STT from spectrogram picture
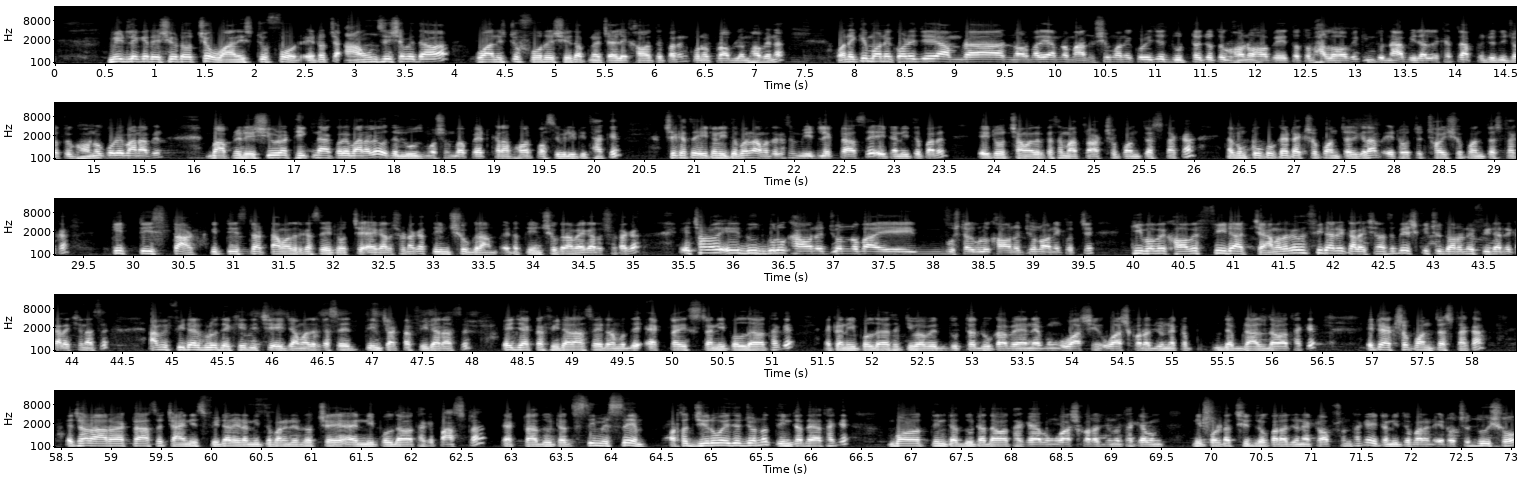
মিড লেকের রেশিওটা হচ্ছে ওয়ান ইস টু ফোর এটা হচ্ছে আউন্স হিসেবে দেওয়া। ওয়ান ইস টু ফোর রেশিওতে আপনার চাইলে খাওয়াতে পারেন, কোনো প্রবলেম হবে না। অনেকে মনে করে যে আমরা নর্মালি আমরা মানুষে মনে করি যে দুধটা যত ঘন হবে তত ভালো হবে, কিন্তু না, বিড়ালের ক্ষেত্রে আপনি যদি যত ঘন করে বানাবেন বা আপনি রেশিওটা ঠিক না করে বানালে ওদের লুজ মোশন বা পেট খারাপ হওয়ার পসিবিলিটি থাকে, সেক্ষেত্রে এটা নিতে পারেন। আমাদের কাছে মিড লেগটা আছে, এটা নিতে পারেন। এটা হচ্ছে আমাদের কাছে মাত্র আটশো পঞ্চাশ টাকা এবং কোকো ক্যাট একশো পঞ্চাশ গ্রাম, এটা হচ্ছে ছয়শো পঞ্চাশ টাকা। কিটটি স্টার্ট কিটটি স্টার্টটা আমাদের কাছে এটা হচ্ছে এগারোশো টাকা, তিনশো গ্রাম। এটা তিনশো গ্রাম, এগারোশো টাকা। এছাড়াও এই দুধগুলো খাওয়ানোর জন্য বা এই বুস্টারগুলো খাওয়ানোর জন্য অনেক হচ্ছে কীভাবে খাওয়াবে? ফিডার চাই। আমাদের কাছে ফিডারের কালেকশন আছে, বেশ কিছু ধরনের ফিডারের কালেকশন আছে। আমি ফিডারগুলো দেখিয়ে দিচ্ছি। এই যে আমাদের কাছে তিন চারটা ফিডার আছে। এই যে একটা ফিডার আছে, এটার মধ্যে একটা এক্সট্রা নিপল দেওয়া থাকে। একটা নিপল দেওয়া থাকে, কীভাবে দুধটা ঢুকাবেন এবং ওয়াশিং ওয়াশ করার জন্য একটা ব্রাশ দেওয়া থাকে। এটা একশো পঞ্চাশ টাকা। এছাড়া আরও একটা আছে চাইনিজ ফিডার এটা নিতে পারেন। এটা হচ্ছে নিপল দেওয়া থাকে পাঁচটা, একটা, দুইটা সিম সেম অর্থাৎ জিরো এজের জন্য তিনটা দেওয়া থাকে, বড় তিনটা দুটা দেওয়া থাকে এবং ওয়াশ করার জন্য থাকে এবং নিপলটা ছিদ্র করার জন্য একটা অপশন থাকে, এটা নিতে পারেন। এটা হচ্ছে দুইশো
